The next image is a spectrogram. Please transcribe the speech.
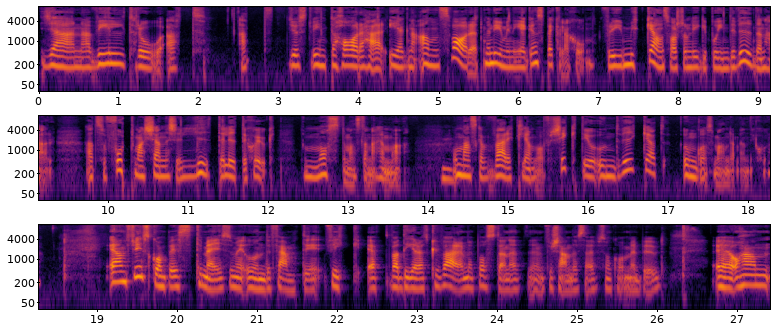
gärna vill tro att, att just vi inte har det här egna ansvaret. Men det är min egen spekulation. För det är mycket ansvar som ligger på individen här. Att så fort man känner sig lite, lite sjuk då måste man stanna hemma. Mm. Och man ska verkligen vara försiktig och undvika att umgås med andra människor. En frisk kompis till mig som är under 50 fick ett vadderat kuvert med posten, en försändelse som kom med bud. Eh, och han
